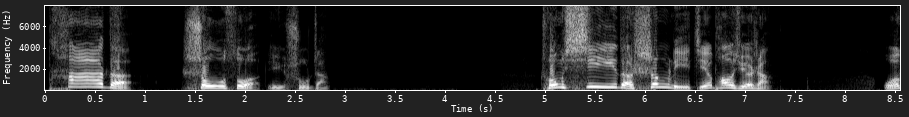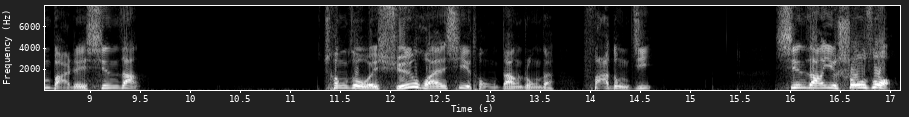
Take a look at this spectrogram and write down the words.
它的收缩与舒张。从西医的生理解剖学上，我们把这心脏称作为循环系统当中的发动机。心脏一收缩，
